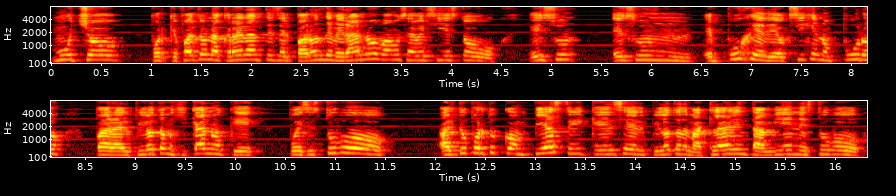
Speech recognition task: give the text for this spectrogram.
mucho porque falta una carrera antes del parón de verano. Vamos a ver si esto es un es un empuje de oxígeno puro para el piloto mexicano que pues estuvo al tú por tú con Piastri, que es el piloto de McLaren, también estuvo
